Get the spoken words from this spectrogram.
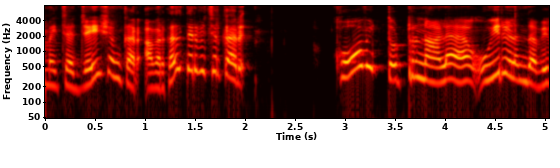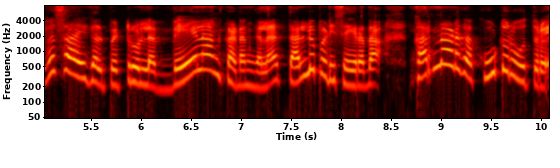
அமைச்சர் ஜெய்சங்கர் அவர்கள் தெரிவிச்சிருக்காரு. கோவிட் தொற்றுனால உயிரிழந்த விவசாயிகள் பெற்றுள்ள வேளாண் கடன்களை தள்ளுபடி செய்கிறதா கர்நாடக கூட்டுறவுத்துறை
